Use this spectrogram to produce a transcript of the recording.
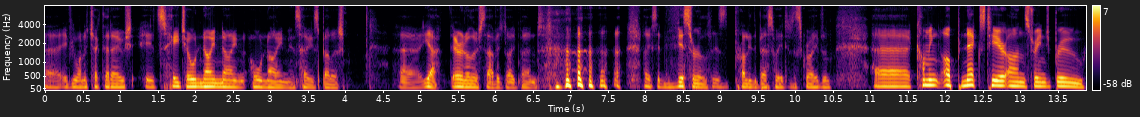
Uh, if you want to check that out, it's H09909 is how you spell it. Uh, yeah, they're another Savage Light band. like I said, visceral is probably the best way to describe them. Uh, coming up next here on Strange Brew,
